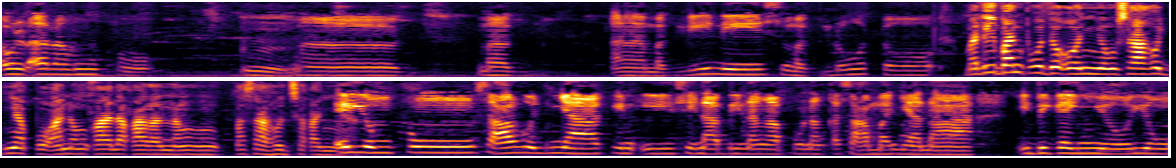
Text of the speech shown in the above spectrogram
All around po. Mm. Mag, mag, ah, maglinis, magluto. Maliban po doon, yung sahod niya po, anong kalakaran ng pasahod sa kanya? Eh, yung pong sahod niya, kin, sinabi na nga po ng kasama niya na ibigay niyo yung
